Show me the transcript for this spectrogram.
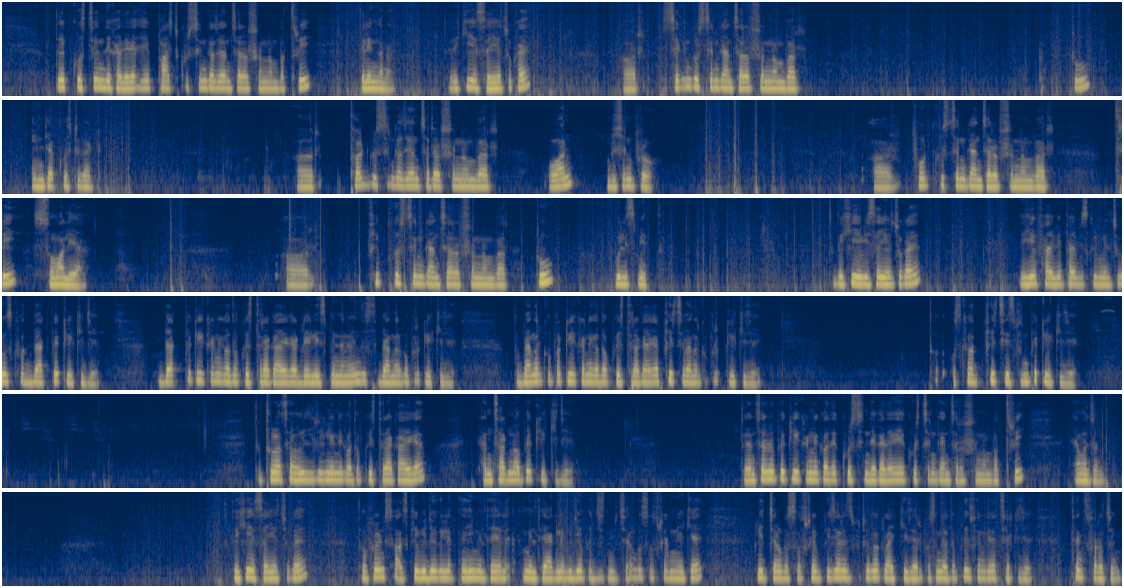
तो एक क्वेश्चन दिखाई देगा, एक फ़र्स्ट क्वेश्चन का जो answer option number three Telangana. तो देखिए सही हो चुका है। और सेकंड क्वेश्चन का answer option number two India coast guard और थर्ड क्वेश्चन का जो answer option number one vision pro और फोर्थ क्वेश्चन का answer option number three Somalia और फिफ्थ क्वेश्चन का answer option number two Will Smith तो देखिए, ये भी सही हो चुका है। देखिए फाइव ए फाइव स्क्रीन मिल चुका है, उसके बाद बैक पे क्लिक कीजिए। बैक पे क्लिक करने के बाद आपको इस तरह का आएगा डेली स्पिन नवीन दोस्तों बैनर के ऊपर क्लिक कीजिए। तो बैनर के ऊपर क्लिक करने के बाद आपको इस तरह का आएगा, फिर से बैनर के ऊपर क्लिक कीजिए। उसके बाद फिर से स्पिन पे क्लिक कीजिए। तो थोड़ा सा व्हील रिंग लेने के बाद आपको इस तरह का आएगा। आंसर नो पे क्लिक कीजिए। तो आंसर नो पे क्लिक करने के बाद एक क्वेश्चन देखा देगा ये क्वेश्चन का answer option number three Amazon देखिए सही हो चुका है। तो फ्रेंड्स आज के वीडियो के लिए इतने ही। मिलते हैं मिलते हैं अगले वीडियो पर जिसने चैनल को सब्सक्राइब नहीं किया है प्लीज़ चैनल को सब्सक्राइब कीजिए और इस वीडियो को लाइक कीजिए और पसंद आए तो प्लीज़ फ्रेंड के साथ शेयर कीजिए। Thanks for watching.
